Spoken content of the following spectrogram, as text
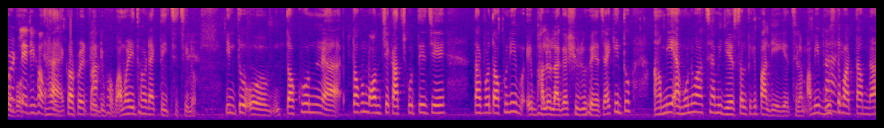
করব। হ্যাঁ কর্পোরেট। লেডি হব আমার এই ধরনের একটা ইচ্ছে ছিল। কিন্তু তখন তখন মঞ্চে কাজ করতে যে তারপর তখনই ভালো লাগা শুরু হয়ে যায়। কিন্তু আমি এমনও আছে আমি রিহার্সাল থেকে পালিয়ে গেছিলাম আমি বুঝতে পারতাম না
